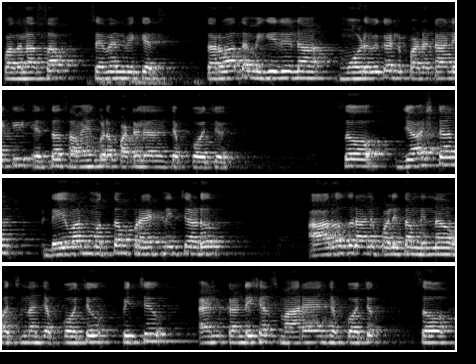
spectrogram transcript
for the loss of seven wickets. తర్వాత మిగిలిన మూడు వికెట్లు పడటానికి ఎంతో సమయం కూడా పట్టలేదని చెప్పుకోవచ్చు. సో జాస్టన్ డే వన్ మొత్తం ప్రయత్నించాడు. ఆ రోజు రాని ఫలితం నిన్న వచ్చిందని చెప్పుకోవచ్చు. పిచ్ అండ్ కండిషన్స్ మారాయని చెప్పుకోవచ్చు. సో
